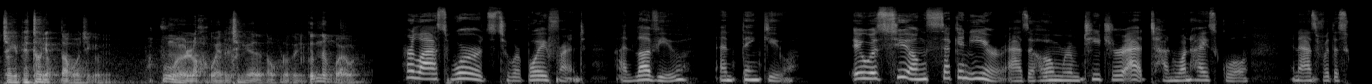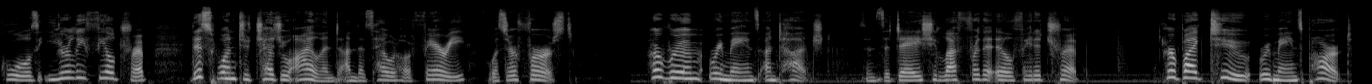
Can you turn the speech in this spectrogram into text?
자기 배터리 없다고 지금 학부모 연락하고 애들 챙겨야 된다고 그러더니 끊는 거예요. Her last words to her boyfriend, I love you and thank you. It was Seung's second year as a homeroom teacher at Danwon High School. And as for the school's yearly field trip, this one to Jeju Island on the Sewolho ferry was her first. Her room remains untouched since the day she left for the ill-fated trip. Her bike, too, remains parked,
